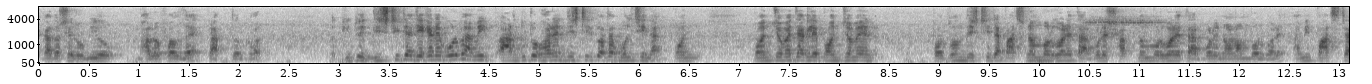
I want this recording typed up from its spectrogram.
একাদশে রবিও ভালো ফল দেয়, প্রাপ্তর ঘর। কিন্তু এই দৃষ্টিটা যেখানে পড়বে, আমি আর দুটো ঘরের দৃষ্টির কথা বলছি না পঞ্চমে থাকলে পঞ্চমের প্রথম দৃষ্টিটা পাঁচ নম্বর ঘরে, তারপরে সাত নম্বর ঘরে, তারপরে ন নম্বর ঘরে। আমি পাঁচটা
